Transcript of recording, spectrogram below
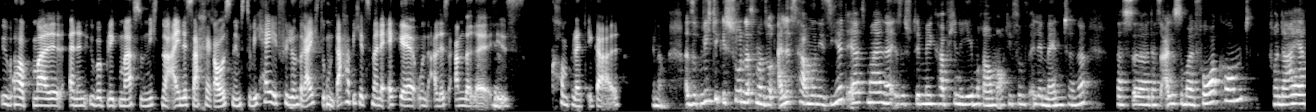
überhaupt mal einen Überblick machst und nicht nur eine Sache rausnimmst, so wie, hey, Fülle und Reichtum, da habe ich jetzt meine Ecke und alles andere ja. ist komplett egal. Genau. Also wichtig ist schon, dass man so alles harmonisiert erstmal. Ne? Ist es stimmig? Habe ich in jedem Raum auch die fünf Elemente? Ne? Dass äh, das alles so mal vorkommt. Von daher,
